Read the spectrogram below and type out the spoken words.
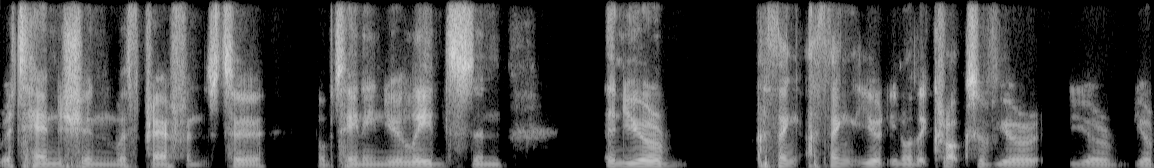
retention with preference to obtaining new leads, and and your, I think, I think you you know the crux of your your your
